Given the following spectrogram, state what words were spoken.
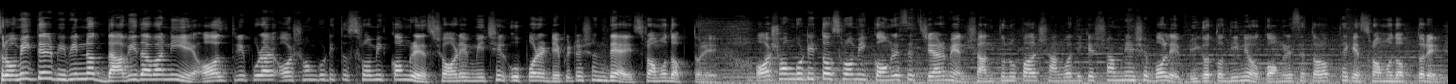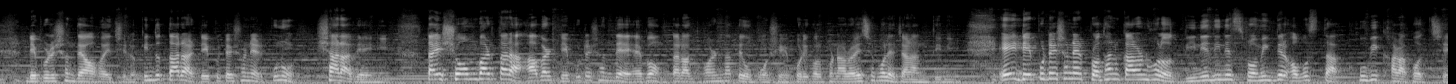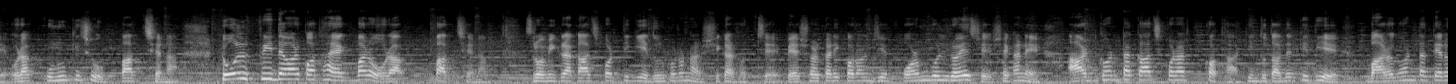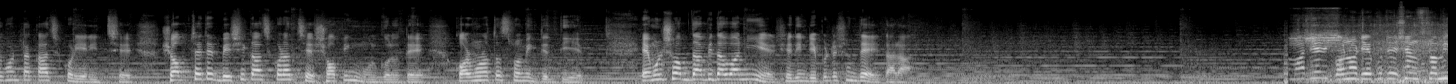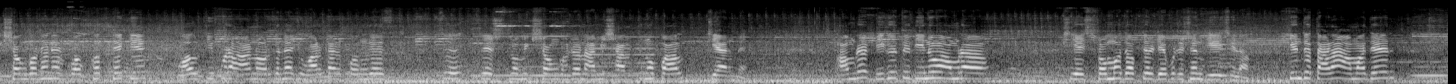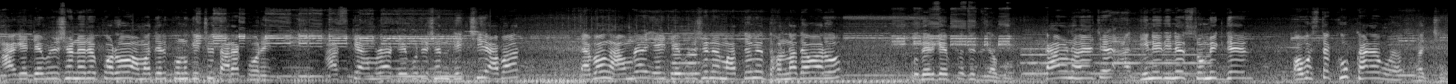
শ্রমিকদের বিভিন্ন দাবি দাবা নিয়ে অল ত্রিপুরার অসংগঠিত শ্রমিক কংগ্রেস শহরে মিছিল উপরে ডেপুটেশন দেয় শ্রম দপ্তরে। অসংগঠিত শ্রমিক কংগ্রেসের চেয়ারম্যান শান্তনু পাল সাংবাদিকের সামনে এসে বলে, বিগত দিনেও কংগ্রেসের তরফ থেকে শ্রম দপ্তরে ডেপুটেশন দেওয়া হয়েছিল, কিন্তু তারা ডেপুটেশনের কোনো সাড়া দেয়নি। তাই সোমবার তারা আবার ডেপুটেশন দেয় এবং তারা ধর্নাতেও বসে, পরিকল্পনা রয়েছে বলে জানান তিনি। এই ডেপুটেশনের প্রধান কারণ হলো, দিনে দিনে শ্রমিকদের অবস্থা খুবই খারাপ হচ্ছে। ওরা কোনো কিছু পাচ্ছে না। টোল ফ্রি দেওয়ার কথা একবারও ওরা পাচ্ছে না। শ্রমিকরা কাজ করতে গিয়ে দুর্ঘটনার শিকার হচ্ছে। বেসরকারিকরণ যে ফর্মগুলি রয়েছে, সেখানে আট ঘণ্টা কাজ করার কথা, কিন্তু তাদেরকে দিয়ে বারো ঘণ্টা, তেরো ঘণ্টা কাজ করিয়ে নিচ্ছে। সবচাইতে বেশি কাজ করাচ্ছে শপিং মলগুলোতে, কর্মরত শ্রমিকদের দিয়ে। এমন সব দাবি দাওয়া নিয়ে সেদিন ডেপুটেশন দেয় তারা। আমাদের গণ ডেপুটেশন শ্রমিক সংগঠনের পক্ষ থেকে all Tripura unorganised worker congress শ্রমিক সংগঠন আমি শান্তনু পাল, চেয়ারম্যান। আমরা বিগত দিনেও আমরা সে শ্রম দপ্তরে ডেপুটেশন দিয়েছিলাম। কিন্তু তারা আমাদের আগে ডেপুটেশনের পরও আমাদের কোনো কিছু তারা করেনি। আজকে আমরা ডেপুটেশন দিচ্ছি আবার এবং আমরা এই ডেপুটেশনের মাধ্যমে ধর্ণা দেওয়ারও ওদেরকে প্রতি যাব কারণ হয়েছে, দিনে দিনে শ্রমিকদের অবস্থা খুব খারাপ হচ্ছে।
